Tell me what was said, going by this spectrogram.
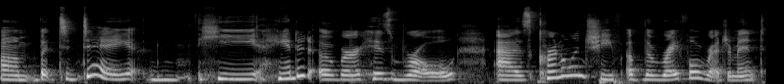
Um, but today, he handed over his role as Colonel in Chief of the Rifle Regiment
